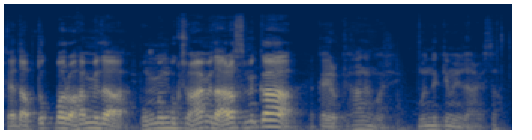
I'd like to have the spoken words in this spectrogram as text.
대답 똑바로 합니다. 복명복청 합니다. 알았습니까? 약간 이렇게 하는 거지. 뭔 느낌인지 알겠어?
